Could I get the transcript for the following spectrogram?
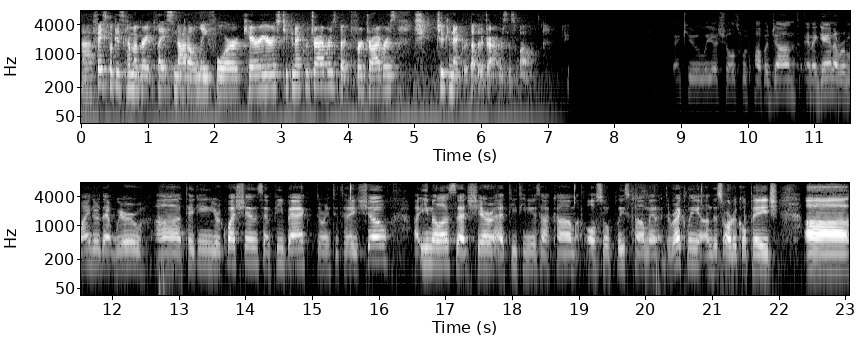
uh, Facebook has come a great place not only for carriers to connect with drivers, but for drivers to connect with other drivers as well. Thank you, Leah Schultz with Papa John. And again, a reminder that we're uh, taking your questions and feedback during today's show. Uh, email us at share at ttnews.com. Also, please comment directly on this article page. Uh,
